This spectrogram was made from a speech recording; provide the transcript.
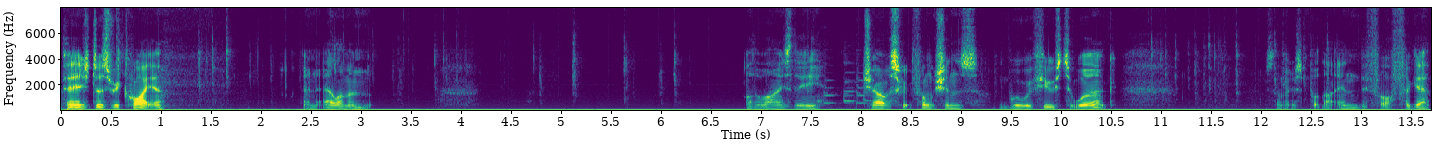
page does require an element, otherwise the JavaScript functions will refuse to work. So let me just put that in before I forget.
